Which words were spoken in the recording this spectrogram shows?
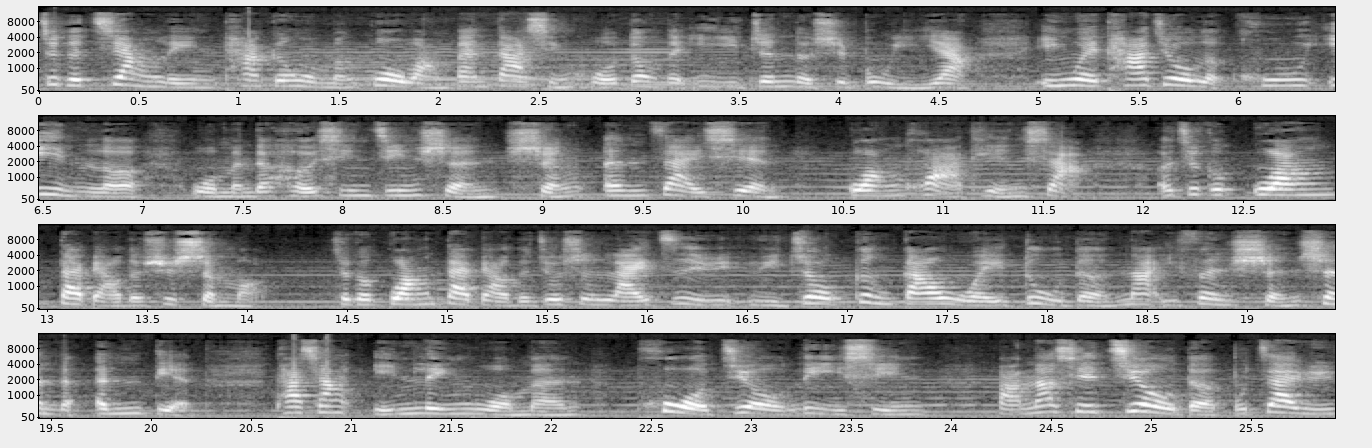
这个降临它跟我们过往办大型活动的意义真的是不一样，因为它就呼应了我们的核心精神：神恩在现，光化天下。而这个光代表的是什么？这个光代表的就是来自于宇宙更高维度的那一份神圣的恩典，它将引领我们。破旧立新，把那些旧的不在于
